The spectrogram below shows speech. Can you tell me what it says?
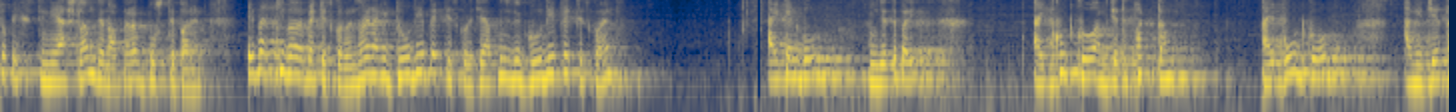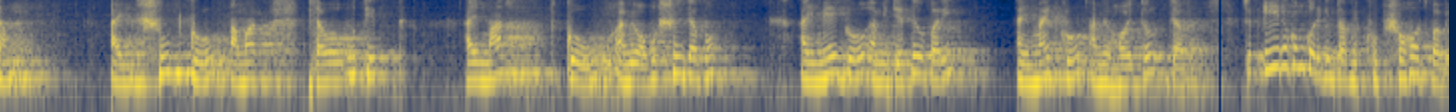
টপিক্সটি নিয়ে আসলাম যেন আপনারা বুঝতে পারেন। এবার কীভাবে প্র্যাকটিস করবেন? ধরেন আমি ডু দিয়ে প্র্যাকটিস করেছি, আপনি যদি গু দিয়ে প্র্যাকটিস করেন আই ক্যান গো আমি যেতে পারি। আই কুড গো আমি যেতে পারতাম। আই উড গো আমি যেতাম। আই শুড গো আমার যাওয়া উচিত। আই মাস্ট গো আমি অবশ্যই যাব। আই মে গো আমি যেতেও পারি। আই মাইট গো আমি হয়তো যাব। সো এইরকম করে কিন্তু আপনি খুব সহজভাবে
